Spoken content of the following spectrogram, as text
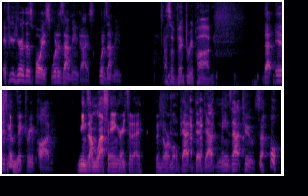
if you hear this voice, what does that mean, guys? What does that mean? That's a victory pod. That is a victory pod. means I'm less angry today than normal. That that, that means that too. So,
